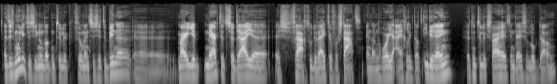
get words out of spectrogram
Het is moeilijk te zien, omdat natuurlijk veel mensen zitten binnen. Uh, maar je merkt het zodra je eens vraagt hoe de wijk ervoor staat. En dan hoor je eigenlijk dat iedereen het natuurlijk zwaar heeft in deze lockdown.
